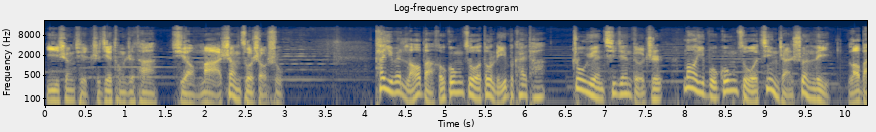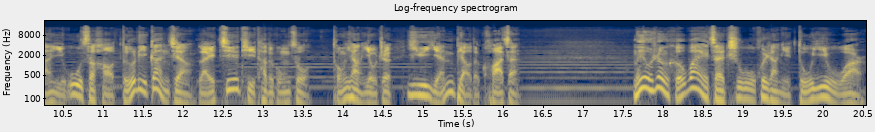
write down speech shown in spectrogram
医生却直接通知他需要马上做手术。他以为老板和工作都离不开他。住院期间得知贸易部工作进展顺利，老板以物色好得力干将来接替他的工作，同样有着溢于言表的夸赞。没有任何外在之物会让你独一无二，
